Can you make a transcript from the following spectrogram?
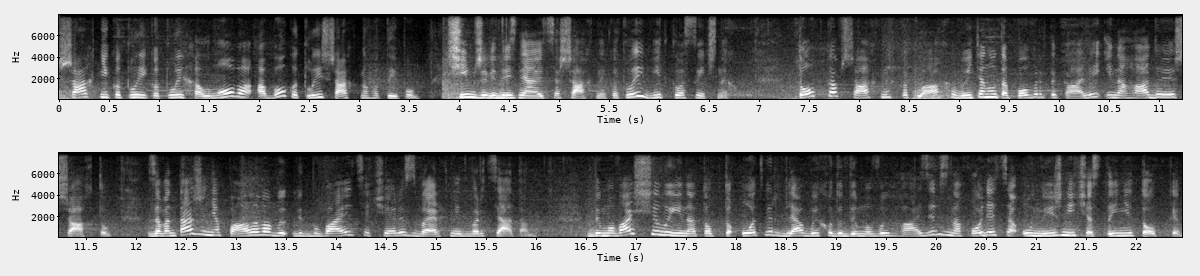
шахтні котли, котли халмова або котли шахтного типу. Чим же відрізняються шахтні котли від класичних? Топка в шахтних котлах витягнута по вертикалі і нагадує шахту. Завантаження палива відбувається через верхні дверцята. Димова щілина, тобто отвір для виходу димових газів, знаходяться у нижній частині топки.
